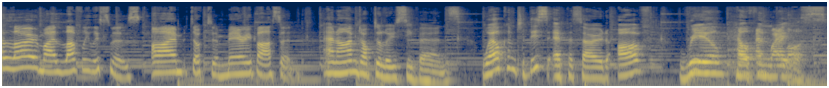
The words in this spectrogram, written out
Hello, my lovely listeners. I'm Dr. Mary Barson. And I'm Dr. Lucy Burns. Welcome to this episode of Real Health and, Weight Loss.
